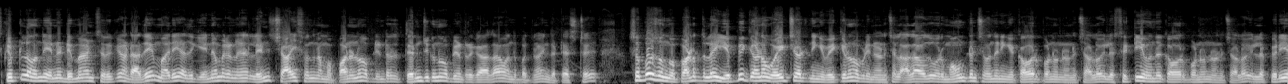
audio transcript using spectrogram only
ஸ்கிரிப்ட்டில் வந்து என்ன டிமாண்ட்ஸ் இருக்குது அண்ட் அதே மாதிரி அதுக்கு என்ன மாதிரியான லென்ஸ் சாய்ஸ் வந்து நம்ம பண்ணணும் அப்படின்றது தெரிஞ்சுக்கணும் அப்படின்றதுக்காக தான் வந்து பார்த்தீங்கன்னா இந்த டெஸ்ட்டு சப்போஸ் உங்கள் படத்தில் எப்பிக்கான ஒயிட் ஷாட் நீங்கள் வைக்கணும் அப்படின்னு நினச்சால் அதாவது ஒரு மவுண்டன்ஸ் வந்து நீங்கள் கவர் பண்ணணும் பண்ணணும்னு நினச்சாலோ இல்லை சிட்டியை வந்து கவர் பண்ணணும்னு நினச்சாலோ இல்லை பெரிய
